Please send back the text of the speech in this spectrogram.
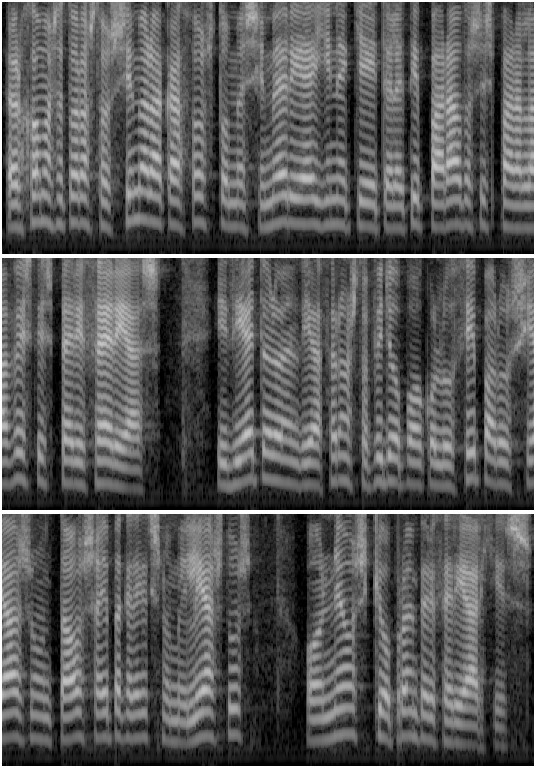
Ερχόμαστε τώρα στο σήμερα, καθώς το μεσημέρι έγινε και η τελετή παράδοσης παραλαβής της περιφέρειας. Ιδιαίτερο ενδιαφέρον στο βίντεο που ακολουθεί παρουσιάζουν τα όσα είπαν κατά τη συνομιλία τους ο νέος και ο πρώην Περιφερειάρχης.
